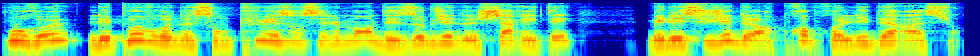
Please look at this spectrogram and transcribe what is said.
Pour eux, les pauvres ne sont plus essentiellement des objets de charité, mais les sujets de leur propre libération.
